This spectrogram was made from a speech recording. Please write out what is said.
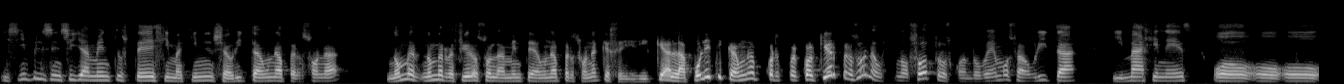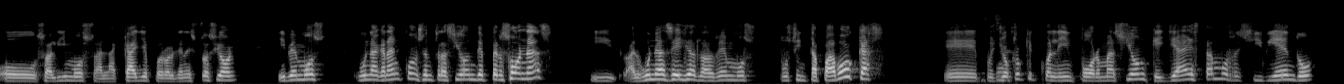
Y simple y sencillamente ustedes imagínense ahorita una persona, no me, no me refiero solamente a una persona que se dedique a la política, una, cualquier persona, nosotros cuando vemos ahorita imágenes o, o salimos a la calle por alguna situación y vemos una gran concentración de personas y algunas de ellas las vemos pues sin tapabocas. Eh, pues yo creo que con la información que ya estamos recibiendo,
